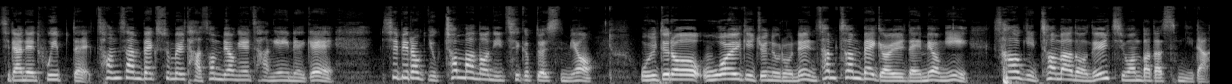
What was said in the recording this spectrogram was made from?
지난해 도입돼 1,325명의 장애인에게 11억 6천만 원이 지급됐으며 올 들어 5월 기준으로는 3,114명이 4억 2천만 원을 지원받았습니다.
